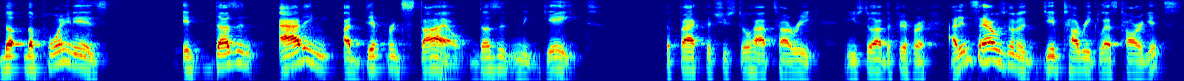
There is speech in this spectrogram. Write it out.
the the point is it doesn't adding a different style doesn't negate the fact that you still have Tyreek and you still have the fear for I didn't say I was going to give Tyreek less targets.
